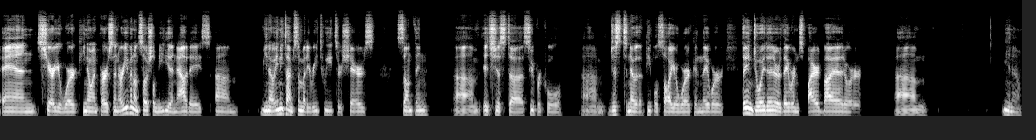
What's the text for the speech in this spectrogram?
and share your work, you know, in person or even on social media nowadays. Um, you know, anytime somebody retweets or shares something, um, it's just uh, super cool um, just to know that people saw your work and they were they enjoyed it or they were inspired by it or um, you know.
